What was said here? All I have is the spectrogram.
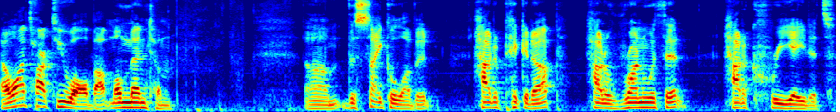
I want to talk to you all about momentum, um, the cycle of it how to pick it up, how to run with it, how to create it.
